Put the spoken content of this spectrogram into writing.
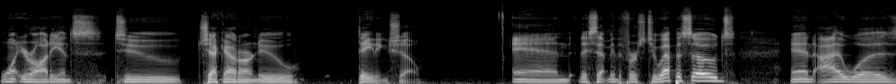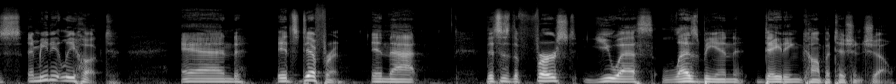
want your audience to check out our new dating show. And they sent me the first two episodes and I was immediately hooked. And it's different in that this is the first U.S. lesbian dating competition show.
